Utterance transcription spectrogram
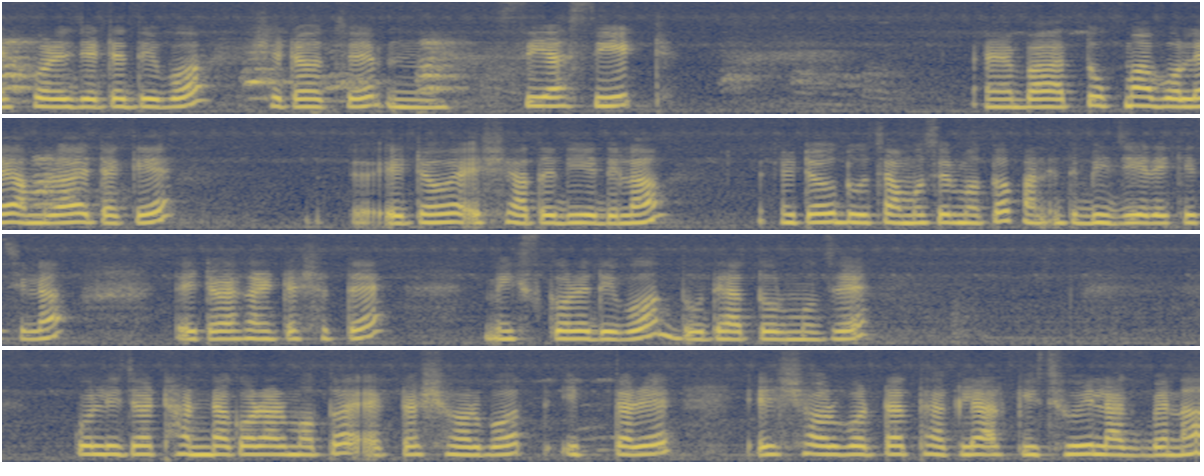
এরপরে যেটা দেব, সেটা হচ্ছে সিয়া সিড বা তুকমা বলে আমরা এটাকে। এটাও এর সাথে দিয়ে দিলাম। এটাও দু চামচের মতো পানিতে ভিজিয়ে রেখেছিলাম। তো এটাও এখন এটার সাথে মিক্স করে দিব দুধে আর তরমুজে। কলিজা ঠান্ডা করার মতো একটা শরবত। ইফতারে এই শরবতটা থাকলে আর কিছুই লাগবে না।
